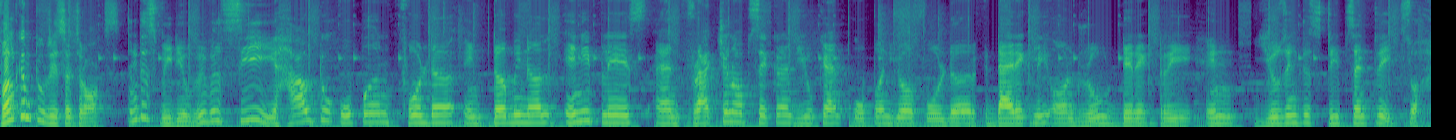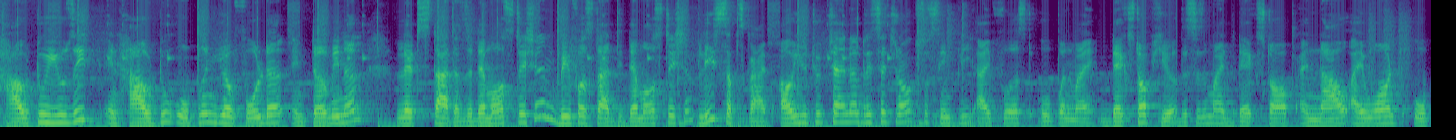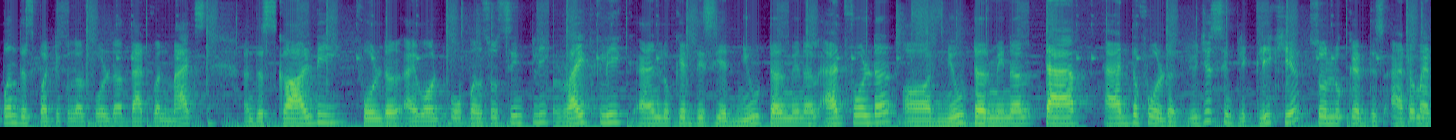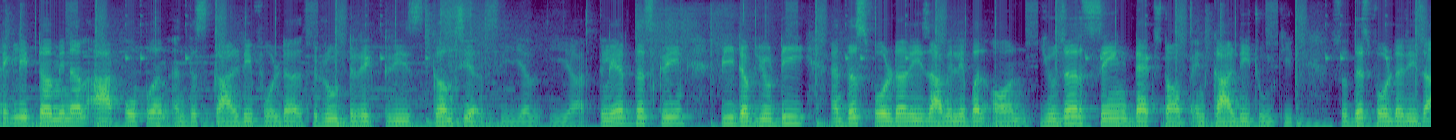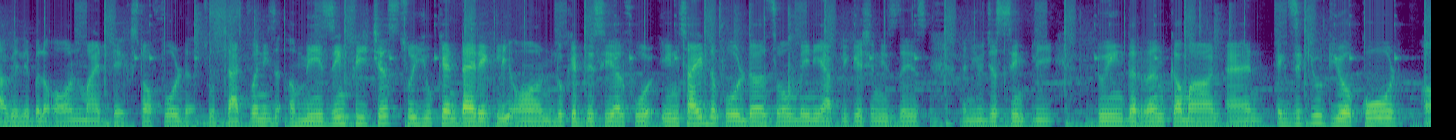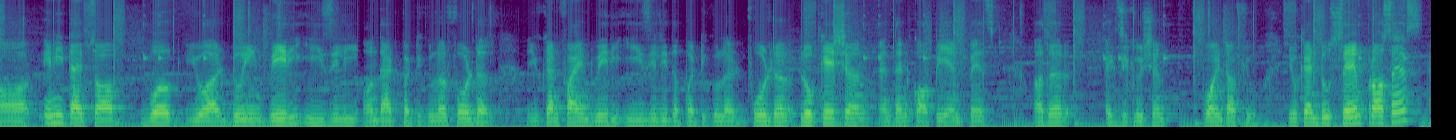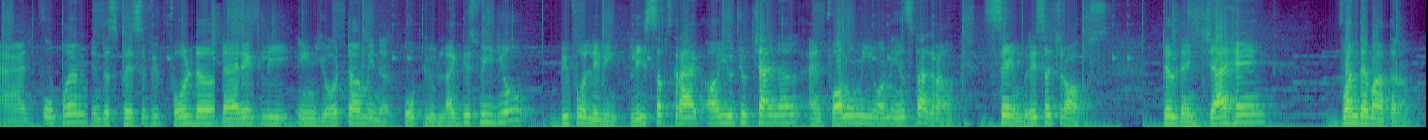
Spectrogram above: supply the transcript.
Welcome to Research Rocks. In this video, we will see how to open folder in terminal any place and fraction of second you can open your folder directly on root directory in using this tips and tricks. So how to use it and how to open your folder in terminal. Let's start as a demonstration. Before start the demonstration, please subscribe our YouTube channel Research Rocks. So simply I first open my desktop here. This is my desktop and now I want open this particular folder folder that one max. And this Kaldi folder I want open. So simply right click and look at this here new terminal add folder or new terminal tab add the folder. You just simply click here. So look at this automatically terminal are open and this Kaldi folder root directories comes here. Cler clear the screen pwd and this folder is available on user sync desktop and Kaldi toolkit so this folder is available on my desktop folder. So that one is amazing features. So you can directly on look at this here for inside the folder. So many application is this and you just simply doing the run command and execute your code or any types of work you are doing very easily on that particular folder. You can find very easily the particular folder location and then copy and paste other execution point of view. You can do same process and open in the specific folder directly in your terminal. Hope you like this video. Before leaving please subscribe our youtube channel and follow me on instagram. Same research rocks. Till then jai hind vande mataram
